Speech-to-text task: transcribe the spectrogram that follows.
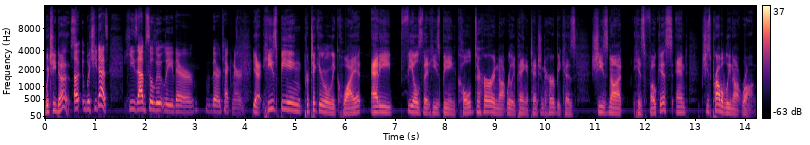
Which he does. uh, which he does. He's absolutely their their tech nerd. Yeah, he's being particularly quiet. Addie feels that he's being cold to her and not really paying attention to her because she's not his focus, and she's probably not wrong.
